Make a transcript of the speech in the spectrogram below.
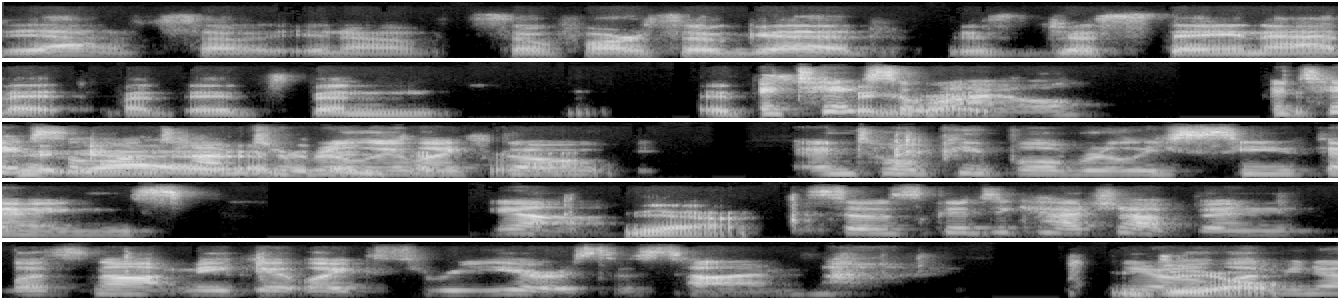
yeah, so you know, so far so good. It's just staying at it, but it's been it's It takes a great. while. It It takes ta- a long yeah, time to really like takes a while. go until people really see things. Yeah. Yeah, So it's good to catch up and let's not make it like three years this time. You know, deal. let me know.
